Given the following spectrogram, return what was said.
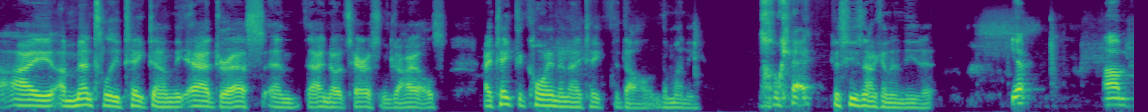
I uh, mentally take down the address, and I know it's Harrison Giles. I take the coin and I take the doll, the money, okay, because he's not going to need it. yep. Um,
